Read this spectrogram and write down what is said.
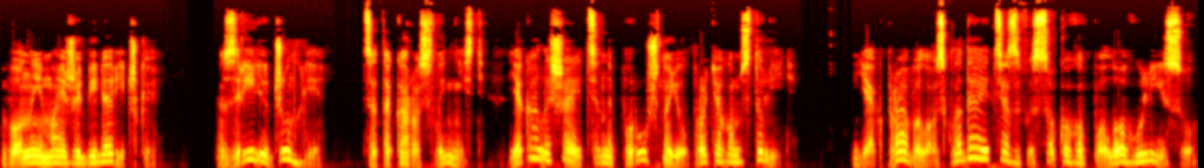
Вони майже біля річки. Зрілі джунглі це така рослинність, яка лишається непорушною протягом століть. Як правило, складається з високого пологу лісу,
